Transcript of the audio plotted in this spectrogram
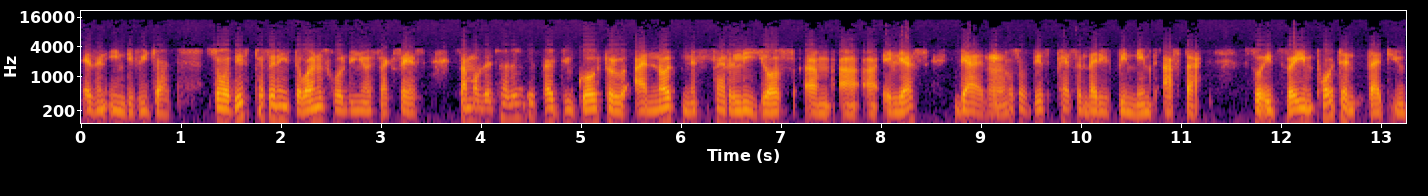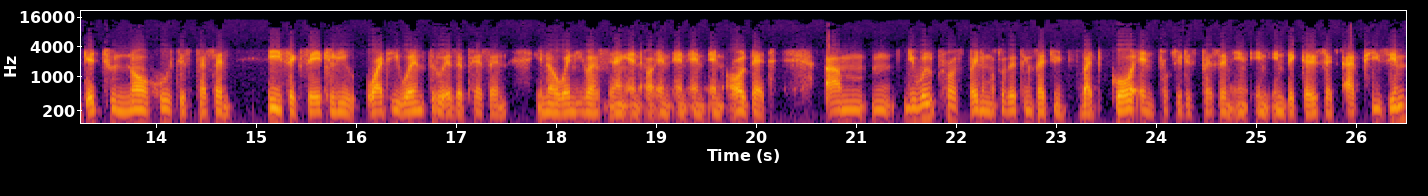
as an individual. So this person is the one who's holding your success. Some of the challenges that you go through are not necessarily yours, um, uh, uh, Elias. They are because of this person that you've been named after. So it's very important that you get to know who this person is exactly, what he went through as a person, you know, when he was young and and, and, and, and all that. Um, mm, you will prosper in most of the things that you do, but go and talk to this person in, in, in the grave, appease him,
